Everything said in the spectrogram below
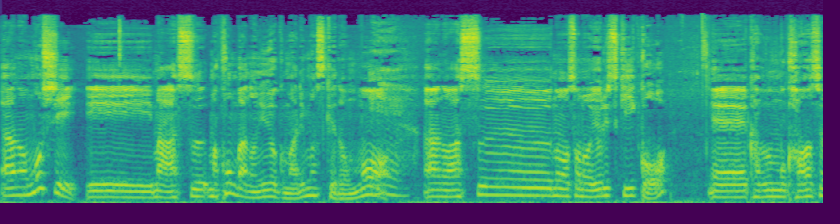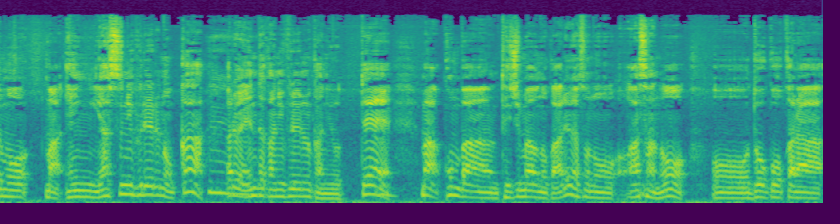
あの、もし、えー、まあ明日、まあ今晩のニューヨークもありますけども、えー、あの、明日のその寄り付き以降、えー、株も為替も、まあ、円安に触れるのか、うん、あるいは円高に触れるのかによって、うん、まあ、今晩手締まうのか、あるいはその朝の動向から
